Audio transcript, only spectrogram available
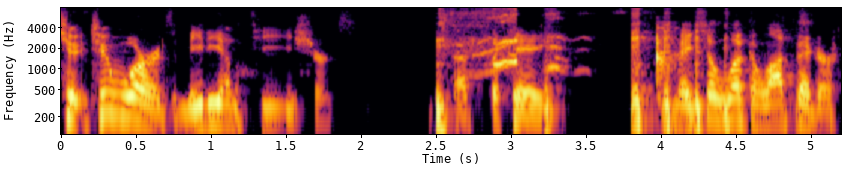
Two two words: medium t-shirts. That's the key. Makes it look a lot bigger.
